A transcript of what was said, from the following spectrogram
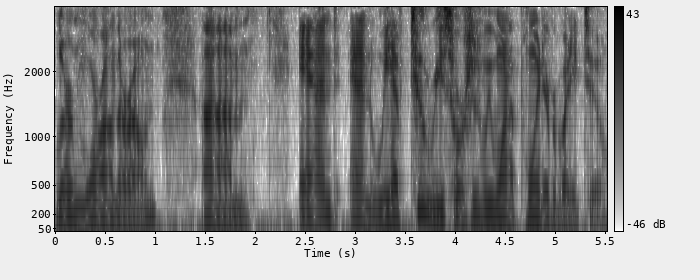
learn more on their own. Um, and and we have two resources we want to point everybody to.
